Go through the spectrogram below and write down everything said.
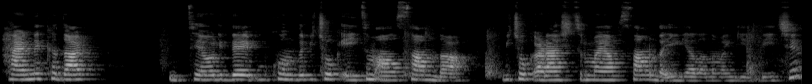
her ne kadar teoride bu konuda birçok eğitim alsam da, birçok araştırma yapsam da ilgi alanıma girdiği için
